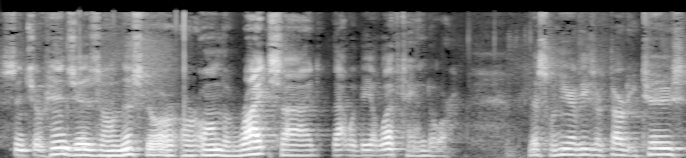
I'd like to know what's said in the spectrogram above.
Since your hinges on this door are on the right side, that would be a left-hand door. This one here, these are 32s.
